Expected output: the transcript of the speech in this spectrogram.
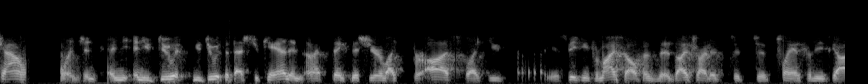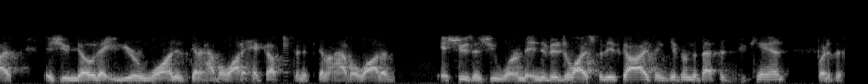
challenge. And, and and you do it you do it the best you can. And I think this year like for us like you, uh, speaking for myself as, as I try to, to to plan for these guys is you know that year one is going to have a lot of hiccups and it's going to have a lot of issues as you learn to individualize for these guys and give them the best that you can. But at the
